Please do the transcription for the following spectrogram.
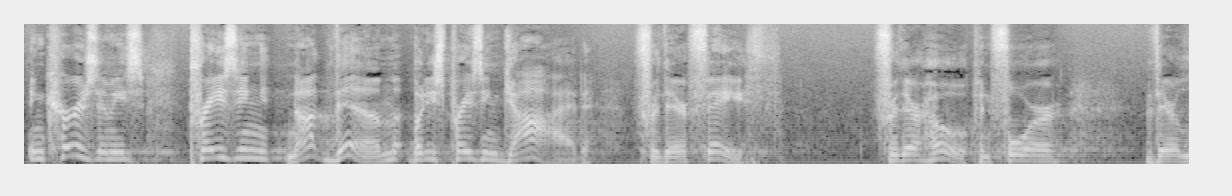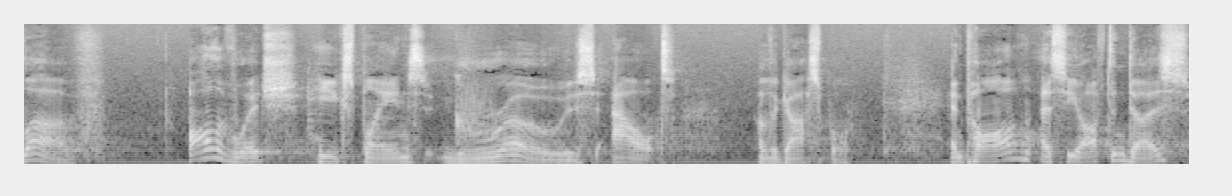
encourage them. He's praising not them, but he's praising God for their faith, for their hope, and for their love all of which, he explains, grows out of the gospel. And Paul, as he often does,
